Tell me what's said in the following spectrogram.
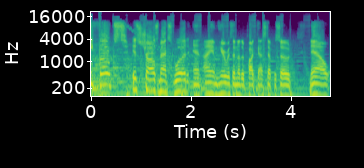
Hey, folks, it's Charles Max Wood, and I am here with another podcast episode. Now,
